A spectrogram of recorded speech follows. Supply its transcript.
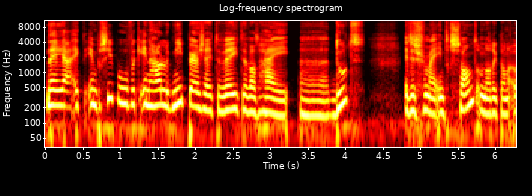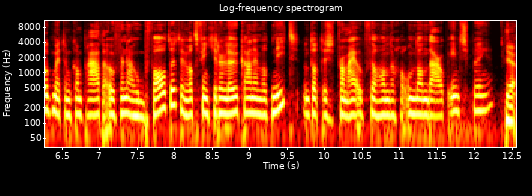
nee, ja, ik, in principe hoef ik inhoudelijk niet per se te weten wat hij eh, doet. Het is voor mij interessant, omdat ik dan ook met hem kan praten over, nou, hoe bevalt het en wat vind je er leuk aan en wat niet. Want dat is voor mij ook veel handiger om dan daarop in te springen. Ja.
